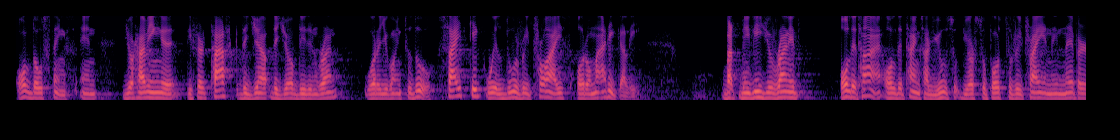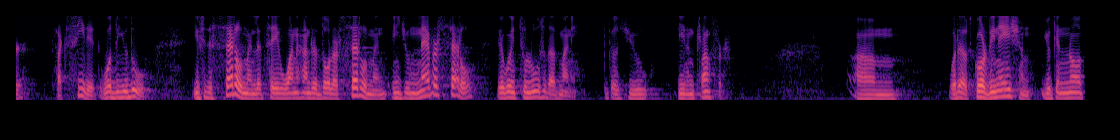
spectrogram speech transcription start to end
all those things. And you're having a different task, the job, the job didn't run, what are you going to do? Sidekiq will do retries automatically, but maybe you run it all the time, all the times are you, you're supposed to retry and it never succeeded. What do you do? If the settlement, let's say $100 settlement, and you never settle, you're going to lose that money because you didn't transfer. Um, what else? Coordination. You cannot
